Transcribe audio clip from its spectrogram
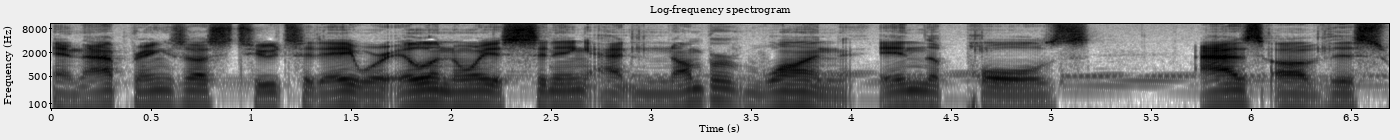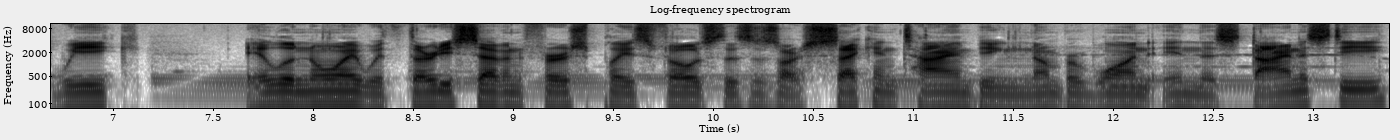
And that brings us to today, where Illinois is sitting at number one in the polls as of this week. Illinois with 37 first place votes. This is our second time being number one in this dynasty,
